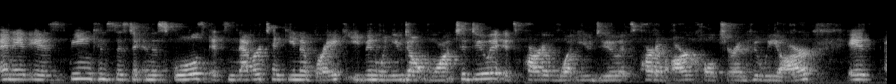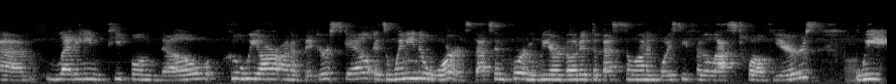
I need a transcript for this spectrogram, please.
And it is being consistent in the schools. It's never taking a break even when you don't want to do it. It's part of what you do. It's part of our culture and who we are. It's um, letting people know who we are on a bigger scale. It's winning awards. That's important. We are voted the best salon in boise for the last 12 years. We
